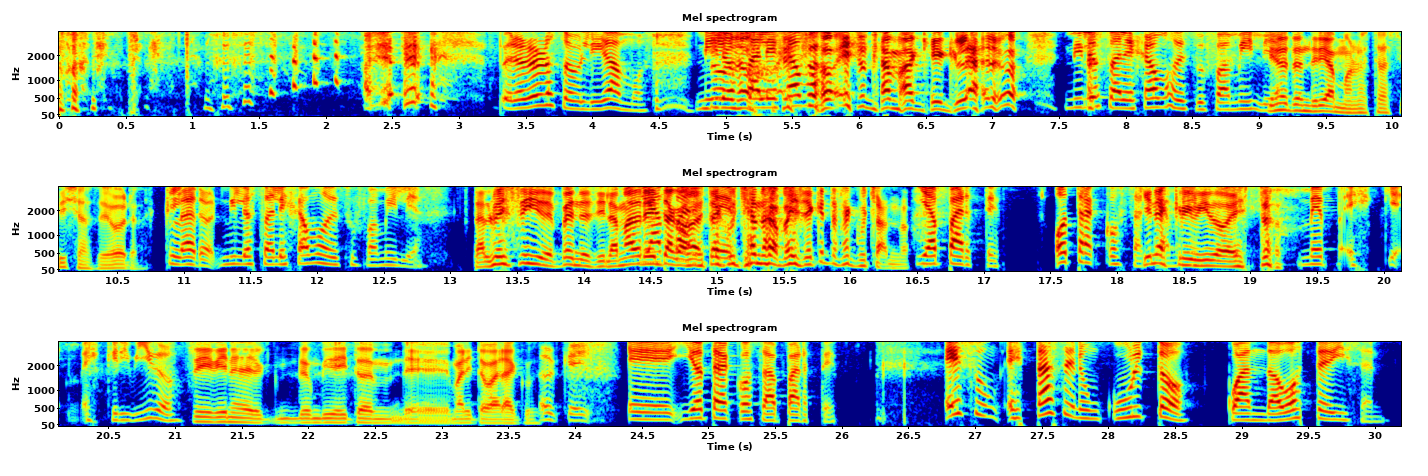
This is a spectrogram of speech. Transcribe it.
Pero no los obligamos, ni No, los no, alejamos, Eso, eso está más que claro. ni los alejamos de su Si familia. no tendríamos nuestras sillas de oro. Claro, ni los alejamos de su familia. Tal vez sí, depende. Si la madre Y esta cuando está escuchando capaz dice, ¿qué estás escuchando? Y aparte, otra cosa ¿Quién que ha escribido esto? me es escribido. Sí, viene de, un videito de, de Marito Baracus. Ok. Eh, y otra cosa aparte. Es un, estás en un culto cuando a vos te dicen,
